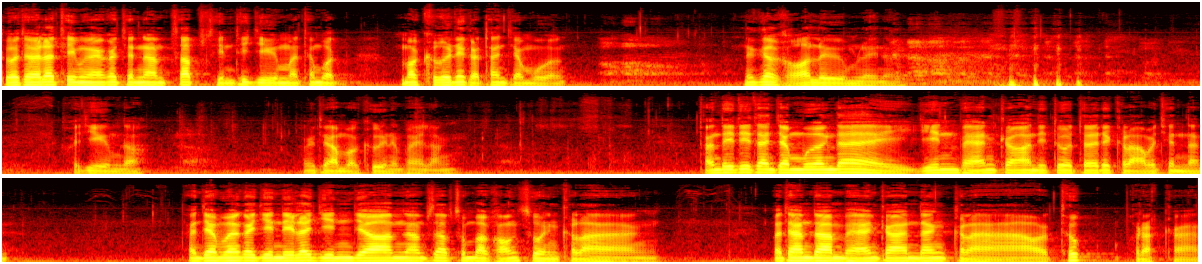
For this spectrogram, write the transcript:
ตัวเธอและทีมงานก็จะนำทรัพย์สินที่ยืมมาทั้งหมด มาคืนให้กับท่านจ้าเมืองนึกก็ขอลืมเลยเนาะขอยืมเนาะก็จะเอามาคืนในภายหลัง ทันทีที่ท่านจ้าเมืองได้ยินแผนการที่ตัวเธอได้กล่าวไว้เช่นนั้น ท่านจ้าเมืองก็ยินดีและยินยอมนำทรัพย์สมบัติของส่วนกลาง มาทำตามแผนการดังกล่าวทุกประการ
